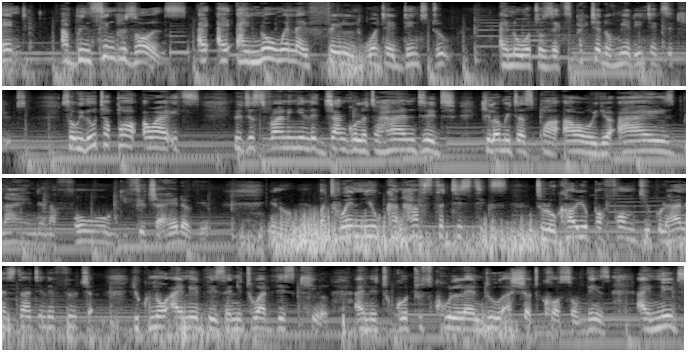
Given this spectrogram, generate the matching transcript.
And I've been seeing results. I, I, I know when I failed what I didn't do. I know what was expected of me, I didn't execute. So without a power hour, it's you're just running in the jungle at 100 kilometers per hour with your eyes blind and a foggy future ahead of you. You know, but when you can have statistics to look how you performed, you could harness that in the future. You could know I need this, I need to add this skill, I need to go to school and do a short course of this. I need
